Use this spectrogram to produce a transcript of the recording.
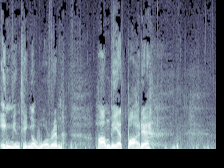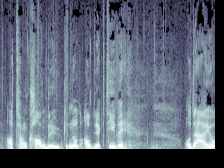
ingenting om War Room. Han vet bare at han kan bruke noen adjektiver. Og det er jo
